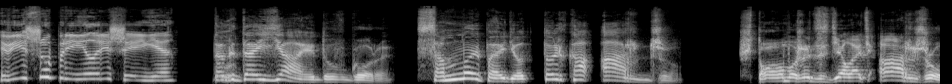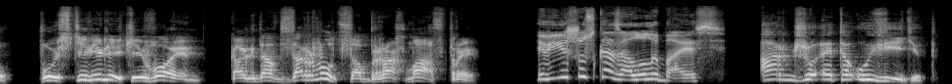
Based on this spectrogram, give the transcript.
Вишу принял решение. Тогда я иду в горы. Со мной пойдет только Арджу. Что может сделать Арджу? Пусть и великий воин, когда взорвутся брахмастры. Вишу сказал, улыбаясь. Арджу это увидит.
